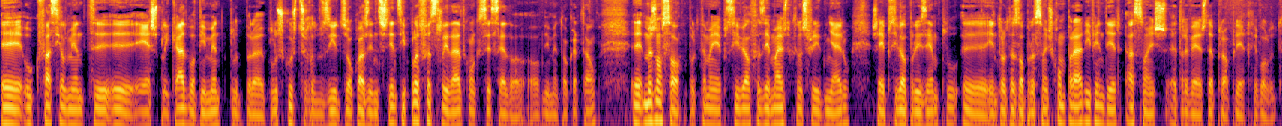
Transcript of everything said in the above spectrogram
eh, o que facilmente eh, é explicado, obviamente, pelos custos reduzidos ou quase inexistentes e pela facilidade com que se acede, obviamente, ao cartão, eh, mas não só, porque também é possível fazer mais do que transferir dinheiro, já é possível, por exemplo, eh, entre outras operações, comprar e vender ações através da própria Revolut.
